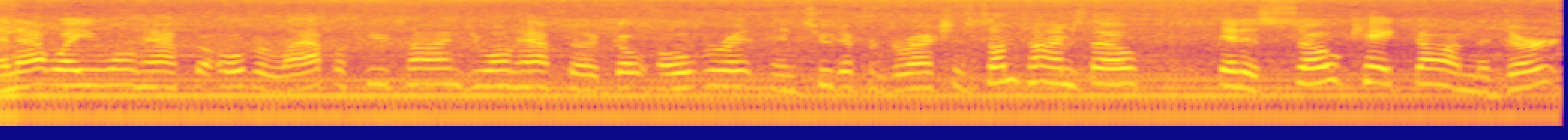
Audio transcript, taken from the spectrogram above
And that way you won't have to overlap a few times. You won't have to go over it in two different directions. Sometimes though, it is so caked on the dirt,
